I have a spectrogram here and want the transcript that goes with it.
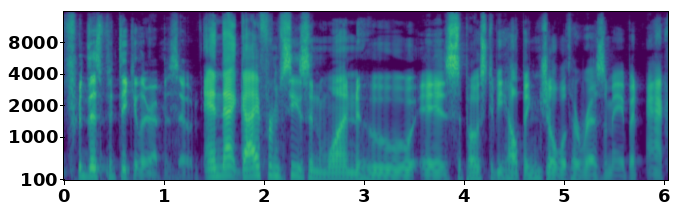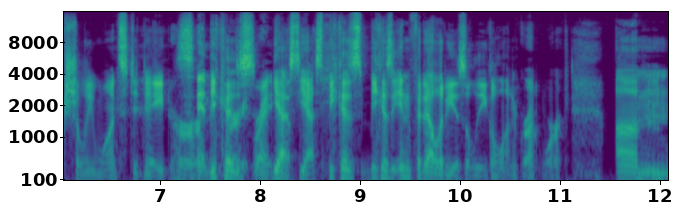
for this particular episode and that guy from season one who is supposed to be helping Jill with her resume, but actually wants to date her because McMurray, right, yes, yes, because because infidelity is illegal on grunt work. Um. Mm-hmm.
